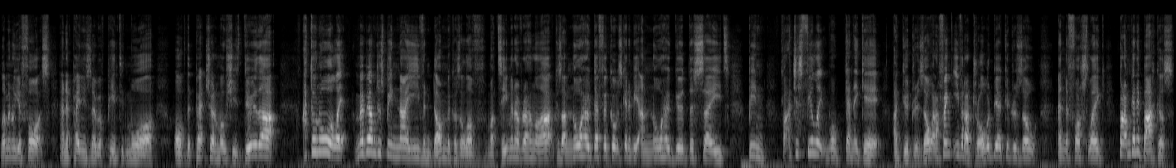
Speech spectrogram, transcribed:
let me know your thoughts and opinions now. We've painted more of the picture. And while she's do that, I don't know, like, maybe I'm just being naive and dumb because I love my team and everything like that, because I know how difficult it's going to be, I know how good this side's been, but I just feel like we're going to get a good result, and I think even a draw would be a good result in the first leg, but I'm going to back us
